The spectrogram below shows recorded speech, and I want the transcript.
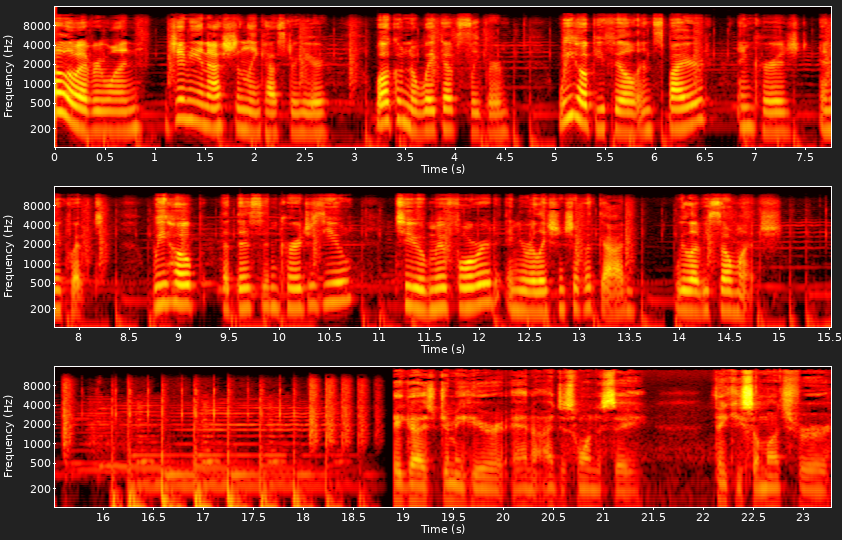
Hello, everyone. Jimmy and Ashton Lancaster here. Welcome to Wake Up Sleeper. We hope you feel inspired, encouraged, and equipped. We hope that this encourages you to move forward in your relationship with God. We love you so much. Hey guys, Jimmy here, and I just wanted to say thank you so much for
